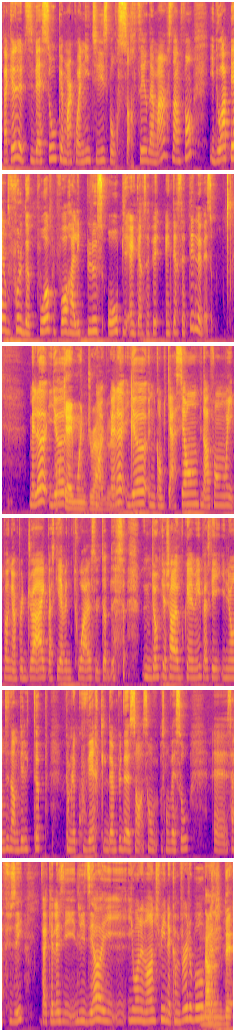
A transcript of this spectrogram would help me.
Fait que là, le petit vaisseau que Mark Wani utilise pour sortir de Mars, dans le fond, il doit perdre full de poids pour pouvoir aller plus haut puis intercepter, intercepter le vaisseau. Mais là, il y a... Pour qu'il y ait moins de drag. Ouais, mais là, il y a une complication, puis dans le fond, moi, il pogne un peu de drag parce qu'il y avait une toile sur le top de ça. Une joke que Charles a beaucoup aimé parce qu'ils lui ont dit dans le top comme le couvercle d'un peu de son, son, son vaisseau, euh, sa fusée. Fait que là, il lui dit, ah, you, you want to launch me in a convertible? Dans là, une dé-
